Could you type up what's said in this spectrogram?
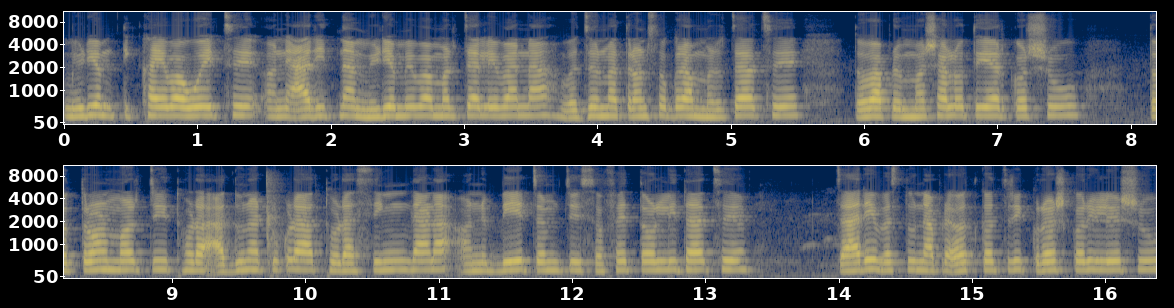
મીડિયમ તીખા એવા હોય છે અને આ રીતના મીડિયમ એવા મરચાં લેવાના. વજનમાં ત્રણસો ગ્રામ મરચાં છે. તો હવે આપણે મસાલો તૈયાર કરશું. તો ત્રણ મરચી, થોડા આદુના ટુકડા, થોડા સિંગદાણા અને બે ચમચી સફેદ તલ લીધા છે. ચારેય વસ્તુને આપણે અધકચરી ક્રશ કરી લેશું.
